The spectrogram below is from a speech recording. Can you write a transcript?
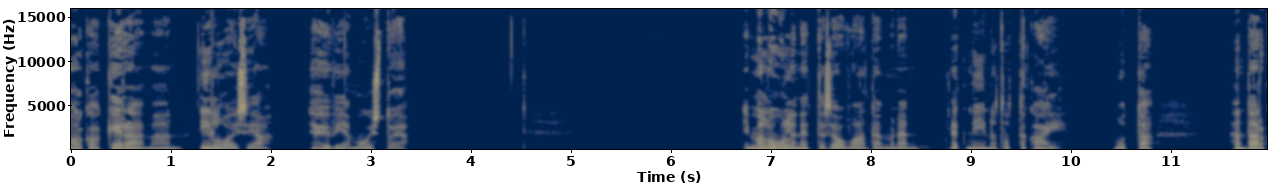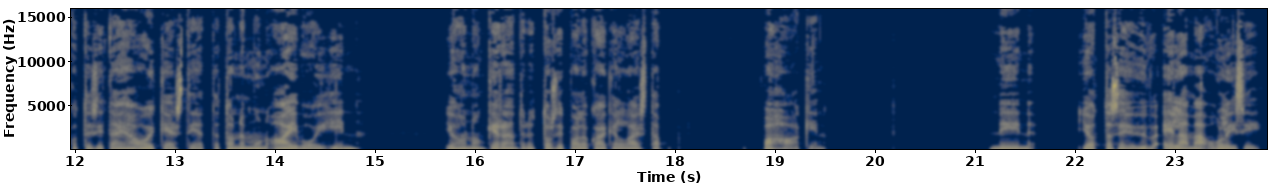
alkaa keräämään iloisia ja hyviä muistoja. Ja mä luulin, että se on vaan tämmönen, että niin, no totta kai. Mutta hän tarkoitti sitä ihan oikeasti, että tonne mun aivoihin, johon on kerääntynyt tosi paljon kaikenlaista pahaakin, niin jotta se hyvä elämä olisi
